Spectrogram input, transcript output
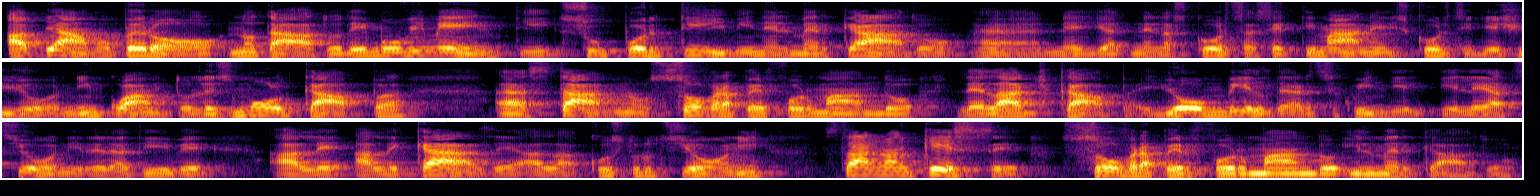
abbiamo però notato dei movimenti supportivi nel mercato eh, negli, nella scorsa settimana, negli scorsi dieci giorni, in quanto le small cap eh, stanno sovraperformando le large cap, gli home builders, quindi le azioni relative alle, alle case, alle costruzioni, stanno anch'esse sovraperformando il mercato.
